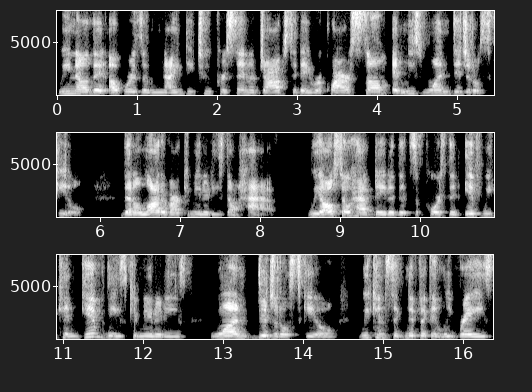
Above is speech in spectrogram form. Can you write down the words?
We know that upwards of 92% of jobs today require some at least one digital skill that a lot of our communities don't have. We also have data that supports that if we can give these communities one digital skill we can significantly raise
